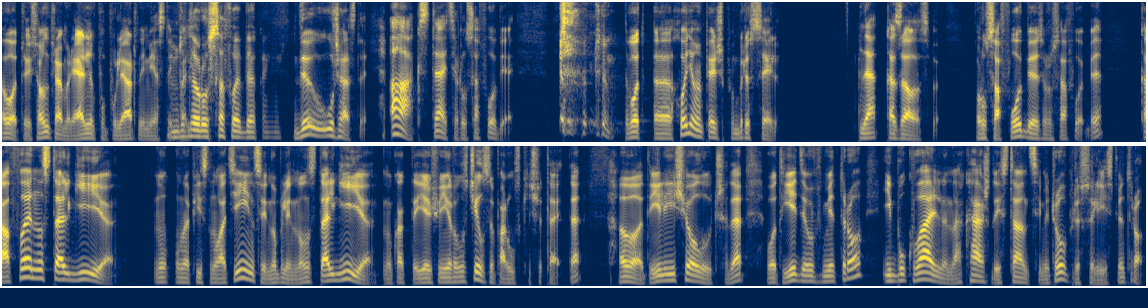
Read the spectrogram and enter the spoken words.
Вот, то есть он прям реально популярный местный. Ну, это русофобия, конечно. Да, ужасно. А, кстати, русофобия. вот э, ходим опять же по Брюсселю. Да, казалось бы, русофобия — это русофобия. Кафе «Ностальгия» ну, написано латиницей, но, блин, ну, ностальгия. Ну, как-то я еще не разучился по-русски читать, да? Вот, или еще лучше, да? Вот едем в метро, и буквально на каждой станции метро, плюс есть метро,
